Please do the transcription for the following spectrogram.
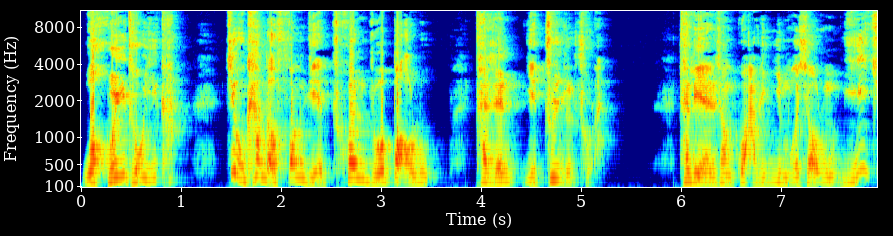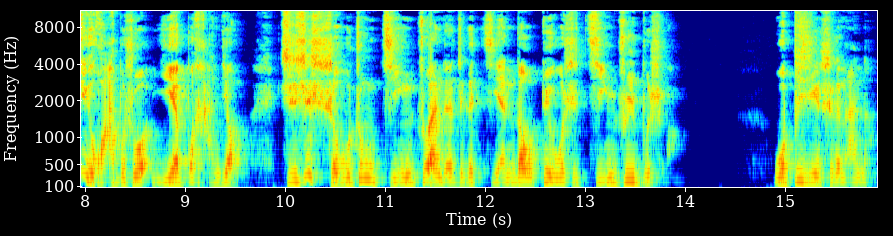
我回头一看，就看到芳姐穿着暴露，她人也追了出来。她脸上挂着一抹笑容，一句话不说，也不喊叫，只是手中紧攥着这个剪刀，对我是紧追不舍。我毕竟是个男的，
